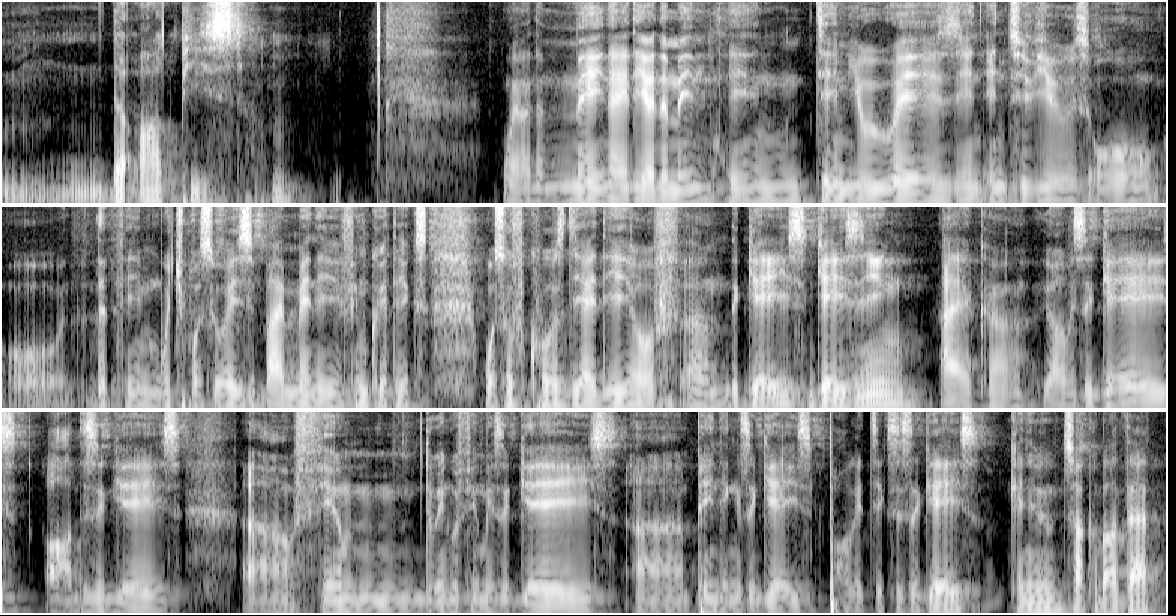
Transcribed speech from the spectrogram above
the art piece. Well, the main idea, the main thing, theme you raise in interviews, or, or, the theme which was raised by many film critics, was of course the idea of um, the gaze, gazing. Like uh, love is a gaze, art is a gaze, uh, film, doing a film is a gaze, uh, painting is a gaze, politics is a gaze. Can you talk about that?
